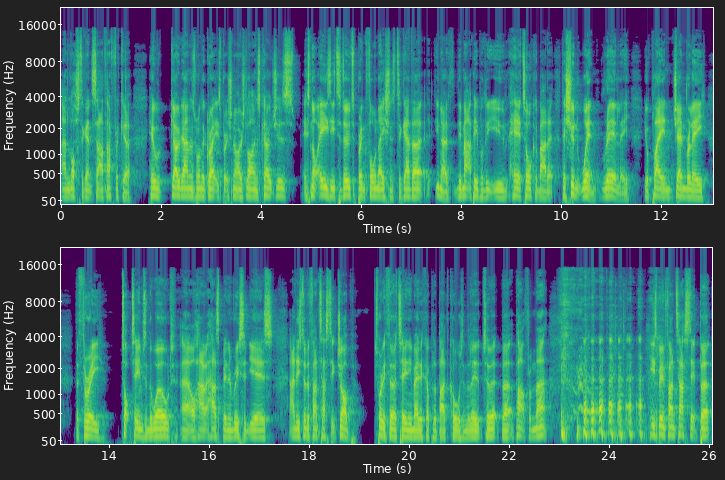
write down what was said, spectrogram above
and lost against South Africa he'll go down as one of the greatest British and Irish Lions coaches. It's not easy to do to bring four nations together. You know, the amount of people that you hear talk about it, they shouldn't win, really. You're playing generally the three top teams in the world, uh, or how it has been in recent years. And he's done a fantastic job. 2013, he made a couple of bad calls in the lead up to it, but apart from that, he's been fantastic. But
